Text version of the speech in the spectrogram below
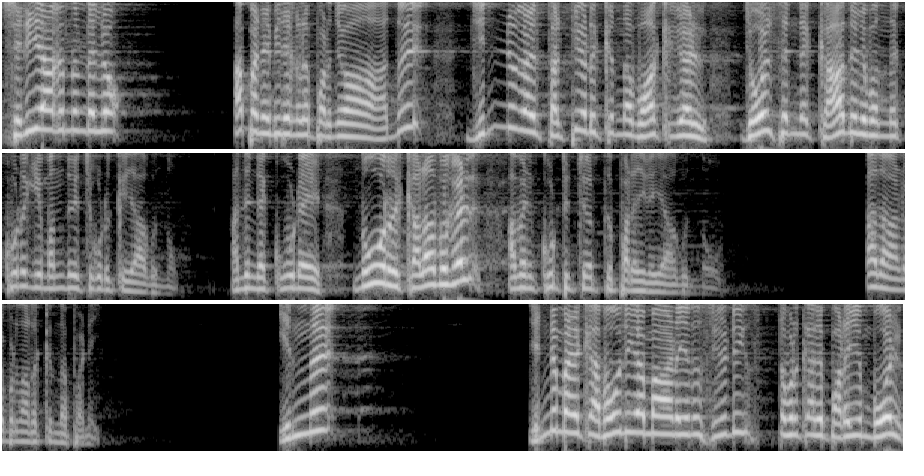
ശരിയാകുന്നുണ്ടല്ലോ? അപ്പം നബി ഞങ്ങൾ പറഞ്ഞു ആ അത് ജിന്നുകൾ തട്ടിയെടുക്കുന്ന വാക്കുകൾ ജോൾസന്റെ കാതിൽ വന്ന് കുറുകി മന്ത്രിച്ചു കൊടുക്കുകയാകുന്നു. അതിന്റെ കൂടെ നൂറ് കളവുകൾ അവൻ കൂട്ടിച്ചേർത്ത് പറയുകയാകുന്നു. അതാണ് ഇവിടെ നടക്കുന്ന പണി. ഇന്ന് ജിന്നുമഴക്ക് അഭൗതികമാണ് എന്ന് സി ഡി ടവർക്കാർ പറയുമ്പോൾ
